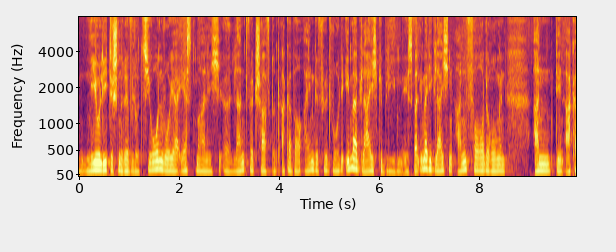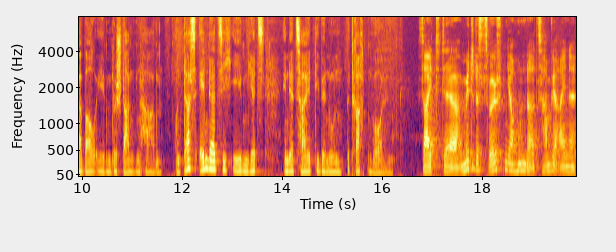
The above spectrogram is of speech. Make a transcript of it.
neolithischen Revolution, wo ja erstmalig äh, Landwirtschaft und Ackerbau eingeführt wurde, immer gleich geblieben ist, weil immer die gleichen Anforderungen an den Ackerbau eben bestanden haben. Und das ändert sich eben jetzt in der Zeit, die wir nun betrachten wollen. Seit der Mitte des 12. Jahrhunderts haben wir eine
